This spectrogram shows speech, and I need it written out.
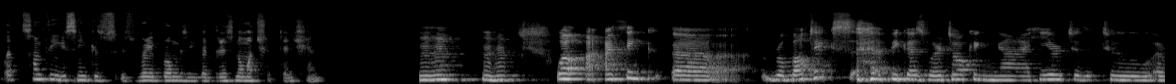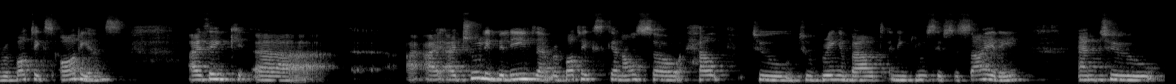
what's something you think is, is very promising, but there is not much attention? Mm-hmm, mm-hmm. Well, I, think uh, robotics, because we're talking uh, here to the, to a robotics audience. I think uh, I, I, truly believe that robotics can also help to to bring about an inclusive society and to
